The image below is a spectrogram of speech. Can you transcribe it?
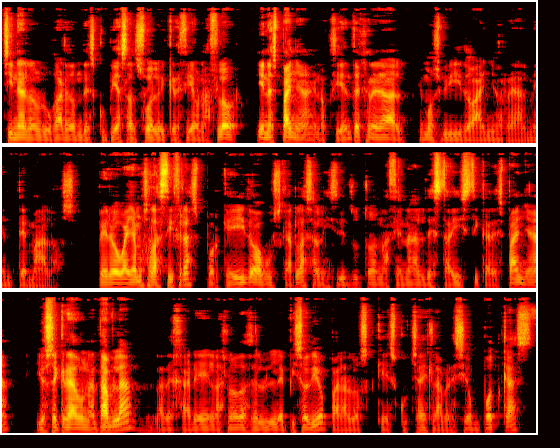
China era un lugar donde escupías al suelo y crecía una flor. Y en España, en Occidente en general, hemos vivido años realmente malos. Pero vayamos a las cifras porque he ido a buscarlas al Instituto Nacional de Estadística de España. Y os he creado una tabla, la dejaré en las notas del episodio para los que escucháis la versión podcast.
